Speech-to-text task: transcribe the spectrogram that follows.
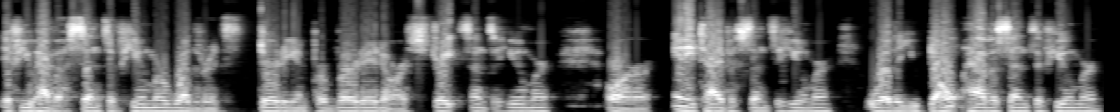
If you have a sense of humor, whether it's dirty and perverted or a straight sense of humor or any type of sense of humor, whether you don't have a sense of humor,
